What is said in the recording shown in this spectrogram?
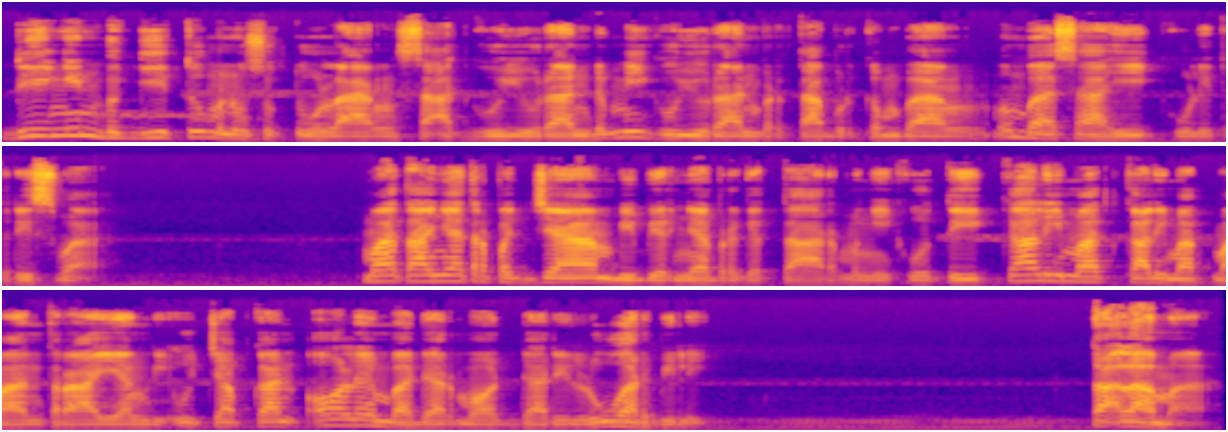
Dingin begitu menusuk tulang saat guyuran demi guyuran bertabur kembang membasahi kulit Risma. Matanya terpejam, bibirnya bergetar mengikuti kalimat-kalimat mantra yang diucapkan oleh Mbak Darmo dari luar bilik. Tak lama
